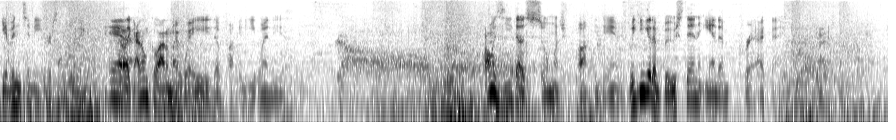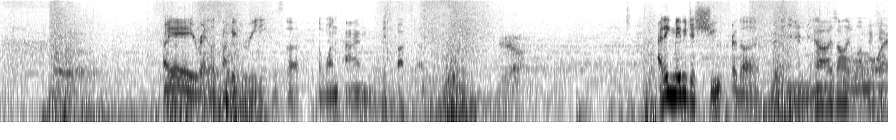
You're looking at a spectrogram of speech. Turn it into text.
given to me or something. Yeah. Like, I don't go out of my way to fucking eat Wendy's. Problem is, he does so much fucking damage. We can get a boost in and a crit, I think. Alright. Oh, yeah, yeah, you're right. Let's not get greedy, because the, the one time it fucked up. I think maybe just shoot for the, for the intermittent. No, there's only one Okay. more.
